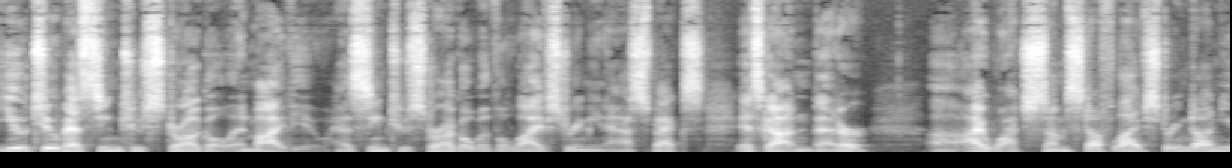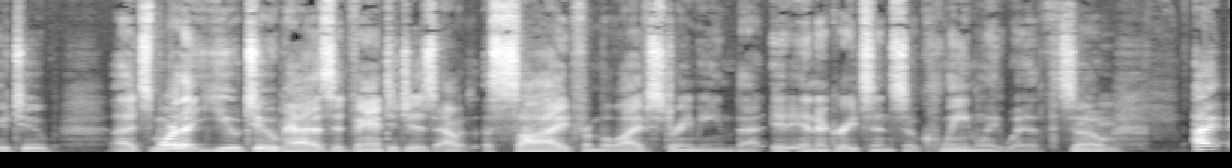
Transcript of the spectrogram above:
YouTube has seemed to struggle, in my view, has seemed to struggle with the live streaming aspects. It's gotten better. Uh, I watch some stuff live streamed on YouTube. Uh, it's more that YouTube has advantages out aside from the live streaming that it integrates in so cleanly with. So, I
